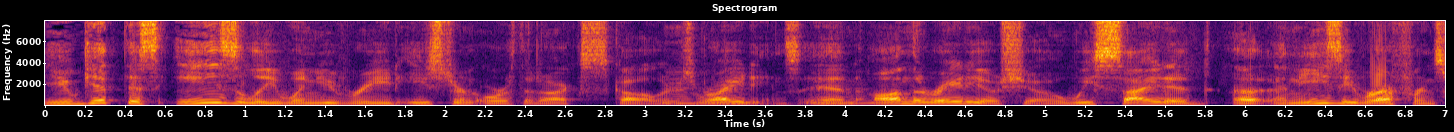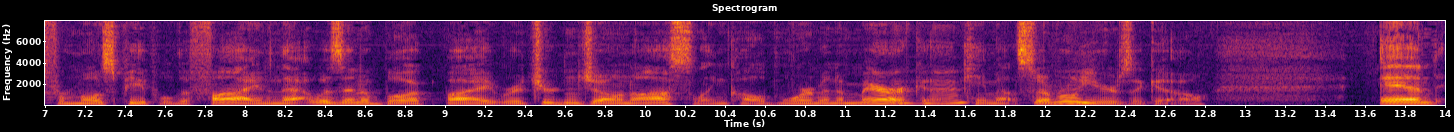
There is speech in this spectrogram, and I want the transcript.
you get this easily when you read Eastern Orthodox scholars' mm-hmm. writings. And mm-hmm. on the radio show, we cited uh, an easy reference for most people to find, and that was in a book by Richard and Joan Ostling called Mormon America. Mm-hmm. It came out several years ago. And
